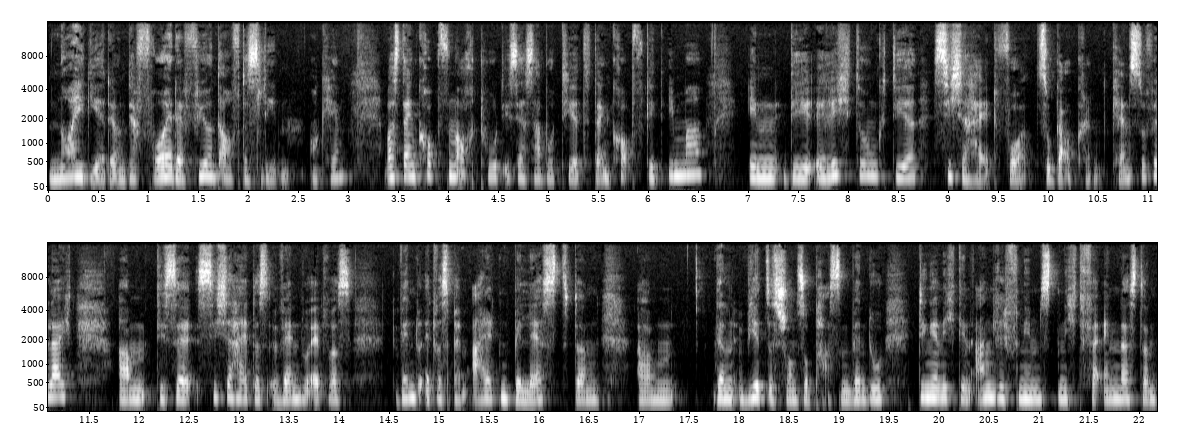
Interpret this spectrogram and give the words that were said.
Neugierde und der Freude für und auf das Leben. Okay? Was dein Kopf noch tut, ist er sabotiert. Dein Kopf geht immer in die Richtung, dir Sicherheit vorzugaukeln. Kennst du vielleicht ähm, diese Sicherheit, dass wenn du etwas, wenn du etwas beim Alten belässt, dann ähm, dann wird es schon so passen. Wenn du Dinge nicht in Angriff nimmst, nicht veränderst, dann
